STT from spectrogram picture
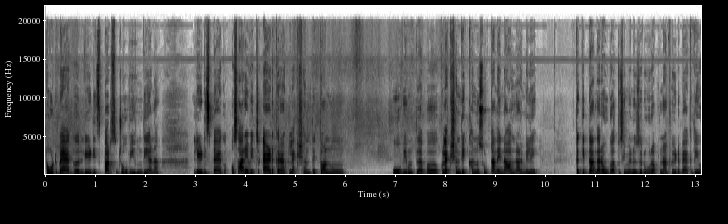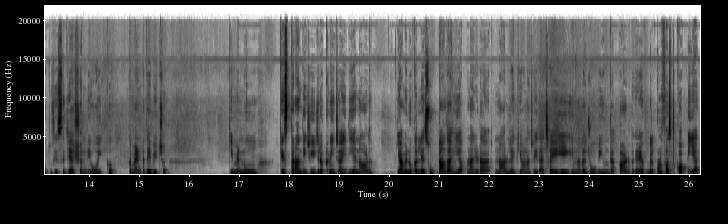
tote bag ladies purse ਜੋ ਵੀ ਹੁੰਦੇ ਆ ਨਾ ਲੇਡੀਜ਼ ਬੈਗ ਉਹ ਸਾਰੇ ਵਿੱਚ ਐਡ ਕਰਾਂ ਕਲੈਕਸ਼ਨ ਤੇ ਤੁਹਾਨੂੰ ਉਹ ਵੀ ਮਤਲਬ ਕਲੈਕਸ਼ਨ ਦੇਖਣ ਨੂੰ ਸੂਟਾਂ ਦੇ ਨਾਲ ਨਾਲ ਮਿਲੇ। ਤਾਂ ਕਿੱਦਾਂ ਦਾ ਰਹੂਗਾ? ਤੁਸੀਂ ਮੈਨੂੰ ਜ਼ਰੂਰ ਆਪਣਾ ਫੀਡਬੈਕ ਦਿਓ। ਤੁਸੀਂ ਸੁਜੈਸ਼ਨ ਦਿਓ ਇੱਕ ਕਮੈਂਟ ਦੇ ਵਿੱਚ ਕਿ ਮੈਨੂੰ ਕਿਸ ਤਰ੍ਹਾਂ ਦੀ ਚੀਜ਼ ਰੱਖਣੀ ਚਾਹੀਦੀ ਹੈ ਨਾਲ? ਜਾਂ ਮੈਨੂੰ ਕੱਲੇ ਸੂਟਾਂ ਦਾ ਹੀ ਆਪਣਾ ਜਿਹੜਾ ਨਾਲ ਲੈ ਕੇ ਆਉਣਾ ਚਾਹੀਦਾ? ਅੱਛਾ ਇਹ ਇਹਨਾਂ ਦਾ ਜੋ ਵੀ ਹੁੰਦਾ ਕਾਰਡ ਵਗੈਰਾ ਬਿਲਕੁਲ ਫਸਟ ਕਾਪੀ ਹੈ।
